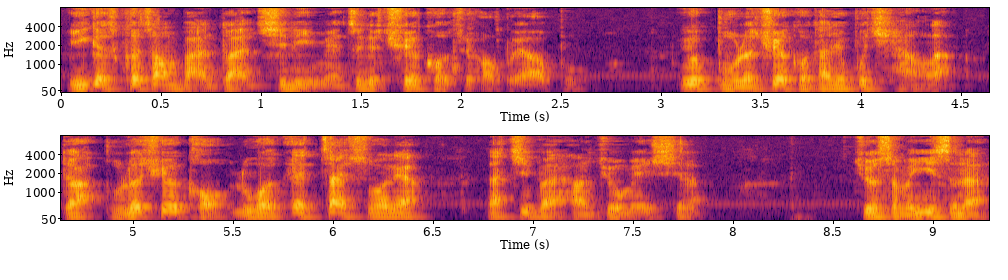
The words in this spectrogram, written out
一个是科创板短期里面这个缺口最好不要补，因为补了缺口它就不强了，对吧？补了缺口，如果再再缩量，那基本上就没戏了。就什么意思呢？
